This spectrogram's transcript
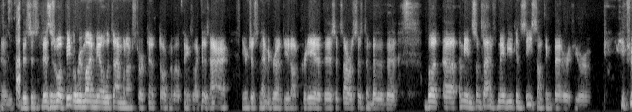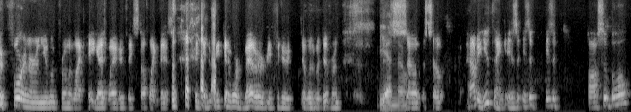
and this is this is what people remind me all the time when I start t- talking about things like this. Ah, you're just an immigrant. You not created this. It's our system. But the, but uh, I mean, sometimes maybe you can see something better if you're if you're a foreigner and you look from it like, hey guys, why do they stuff like this? it, can, it can work better if you do it a little bit different. Yeah. No. So so how do you think is is it is it possible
